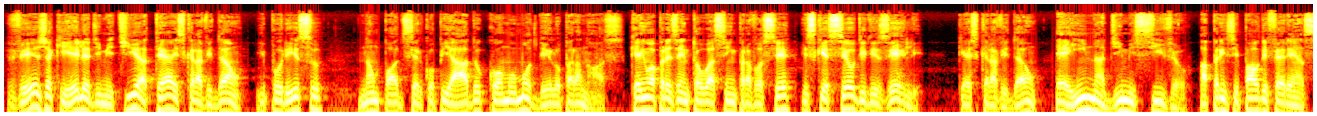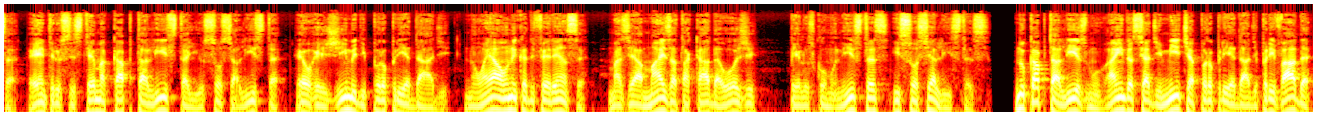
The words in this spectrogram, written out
Veja que ele admitia até a escravidão e, por isso, não pode ser copiado como modelo para nós. Quem o apresentou assim para você esqueceu de dizer-lhe que a escravidão é inadmissível. A principal diferença entre o sistema capitalista e o socialista é o regime de propriedade. Não é a única diferença, mas é a mais atacada hoje pelos comunistas e socialistas. No capitalismo, ainda se admite a propriedade privada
